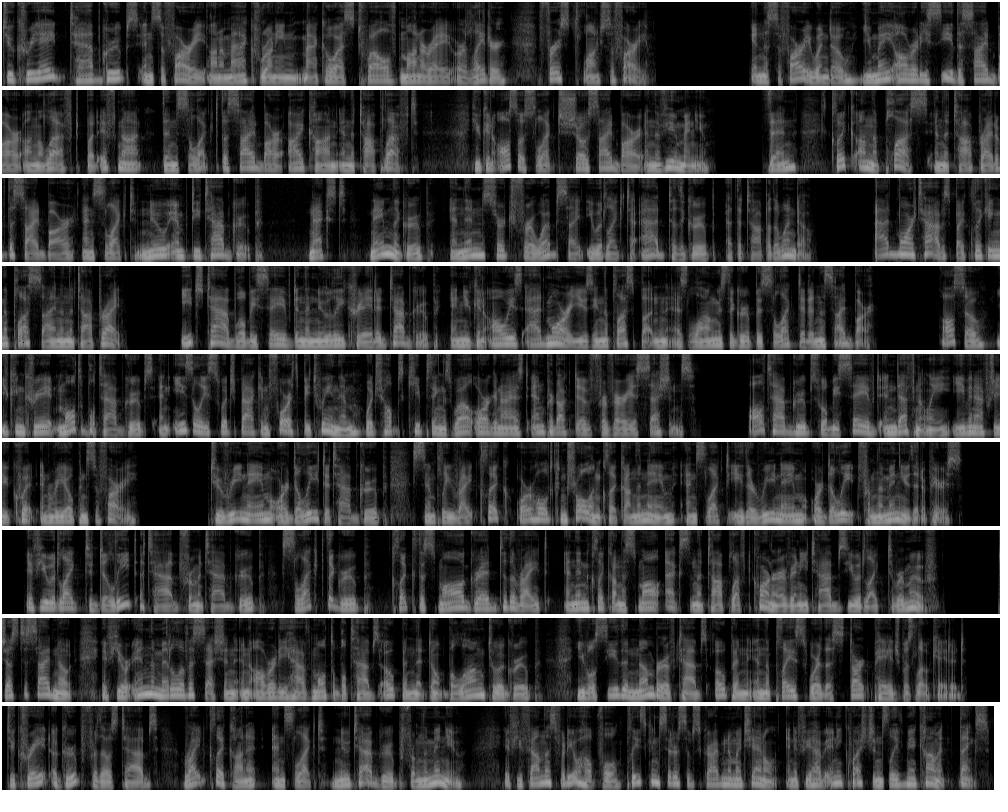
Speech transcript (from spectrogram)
To create tab groups in Safari on a Mac running macOS 12 Monterey or later, first launch Safari. In the Safari window, you may already see the sidebar on the left, but if not, then select the sidebar icon in the top left. You can also select Show Sidebar in the View menu. Then, click on the plus in the top right of the sidebar and select New Empty Tab Group. Next, name the group, and then search for a website you would like to add to the group at the top of the window. Add more tabs by clicking the plus sign in the top right. Each tab will be saved in the newly created tab group, and you can always add more using the plus button as long as the group is selected in the sidebar. Also, you can create multiple tab groups and easily switch back and forth between them, which helps keep things well organized and productive for various sessions. All tab groups will be saved indefinitely even after you quit and reopen Safari, to rename or delete a tab group, simply right click or hold Control and click on the name and select either Rename or Delete from the menu that appears. If you would like to delete a tab from a tab group, select the group, click the small grid to the right, and then click on the small X in the top left corner of any tabs you would like to remove. Just a side note, if you're in the middle of a session and already have multiple tabs open that don't belong to a group, you will see the number of tabs open in the place where the start page was located. To create a group for those tabs, right-click on it and select New Tab Group from the menu. If you found this video helpful, please consider subscribing to my channel, and if you have any questions, leave me a comment. Thanks.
